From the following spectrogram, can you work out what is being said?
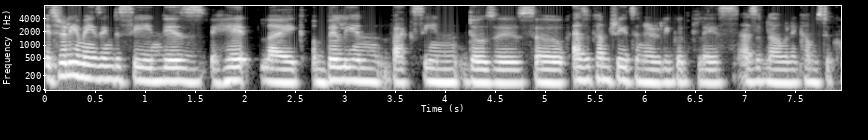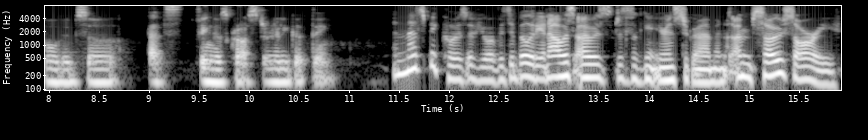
it's really amazing to see India's hit like a billion vaccine doses. So as a country, it's in a really good place as of now when it comes to COVID. So that's fingers crossed, a really good thing. And that's because of your visibility. And I was I was just looking at your Instagram, and I'm so sorry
